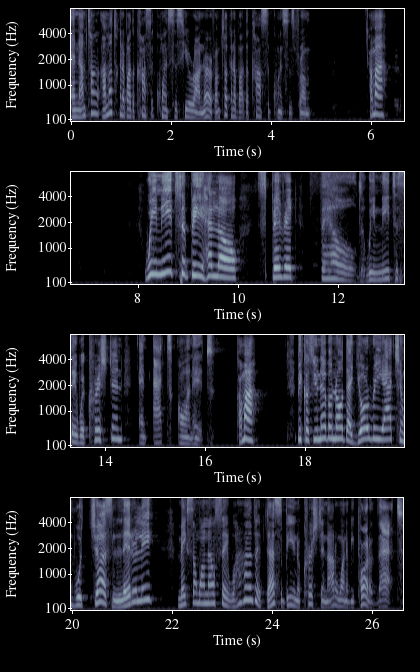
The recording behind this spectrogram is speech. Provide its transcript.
And I'm, talking, I'm not talking about the consequences here on earth. I'm talking about the consequences from, come on. We need to be, hello, spirit filled. We need to say we're Christian and act on it. Come on. Because you never know that your reaction would just literally make someone else say, What if that's being a Christian? I don't want to be part of that.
